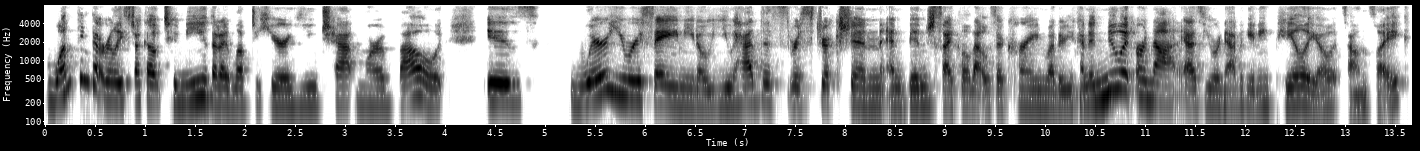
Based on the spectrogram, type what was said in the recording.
One thing that really stuck out to me that I'd love to hear you chat more about is where you were saying, you know, you had this restriction and binge cycle that was occurring, whether you kind of knew it or not as you were navigating paleo, it sounds like,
